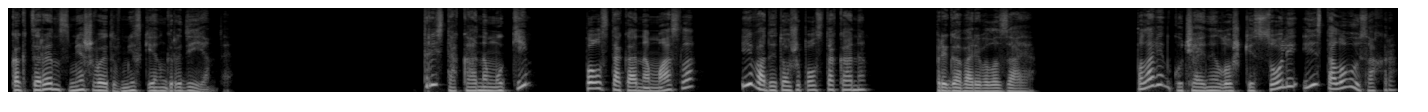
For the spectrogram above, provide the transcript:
как Церен смешивает в миске ингредиенты. «Три стакана муки, полстакана масла и воды тоже полстакана», — приговаривала Зая. «Половинку чайной ложки соли и столовую сахара.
